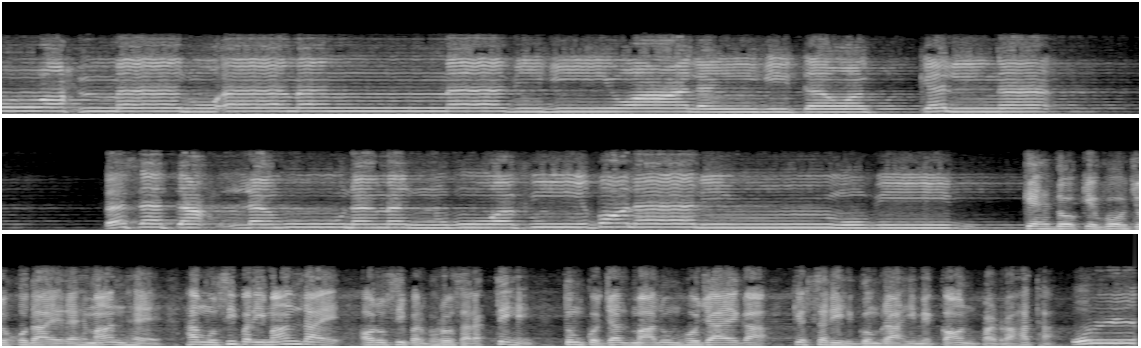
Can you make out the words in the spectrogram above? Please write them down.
الرحمن، آمنا به وعليه توكلنا فستعلمون من هو في ضلال مبين کہہ دو کہ وہ جو خدا رحمان ہے ہم اسی پر ایمان لائے اور اسی پر بھروسہ رکھتے ہیں۔ تم کو جلد معلوم ہو جائے گا کہ سریح گمراہی میں کون پڑ رہا تھا۔ قل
